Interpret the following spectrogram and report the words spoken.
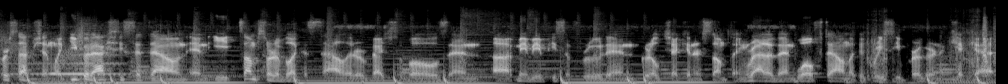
Perception. Like you could actually sit down and eat some sort of like a salad or vegetables and uh, maybe a piece of fruit and grilled chicken or something, rather than wolf down like a greasy burger and a Kit Kat.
